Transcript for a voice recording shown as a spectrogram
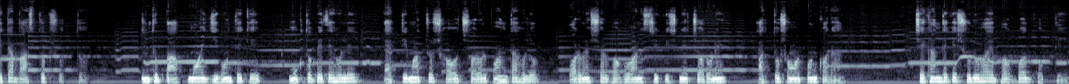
এটা বাস্তব সত্য। কিন্তু পাপময় জীবন থেকে মুক্ত পেতে হলে একটিমাত্র সহজ সরল পন্থা হলো পরমেশ্বর ভগবান শ্রীকৃষ্ণের চরণে আত্মসমর্পণ করা। সেখান থেকে শুরু হয় ভগবত ভক্তি।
